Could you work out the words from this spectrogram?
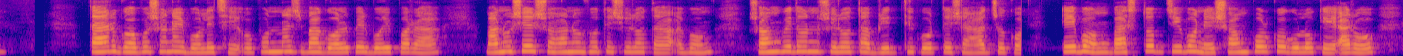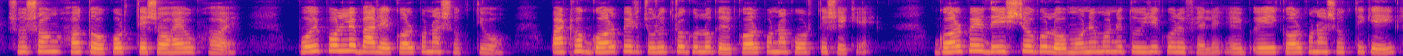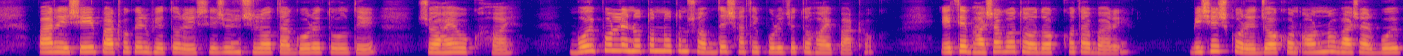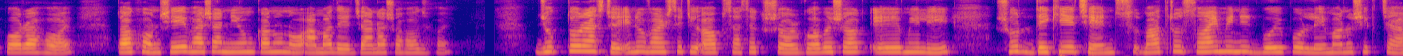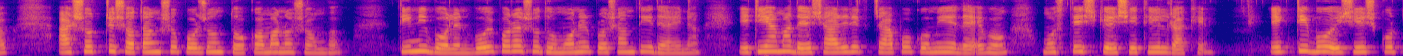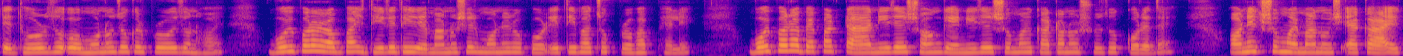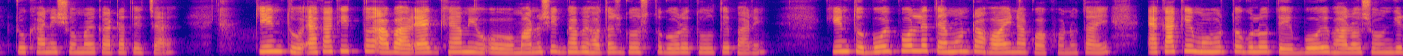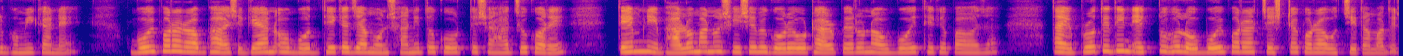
তার গবেষণায় বলেছে, উপন্যাস বা গল্পের বই পড়া মানুষের সহানুভূতিশীলতা এবং সংবেদনশীলতা বৃদ্ধি করতে সাহায্য করে। এবং বাস্তব জীবনে সম্পর্কগুলোকে আরও সুসংহত করতে সহায়ক হয়। বই পড়লে বাড়ে কল্পনা শক্তিও। পাঠক গল্পের চরিত্রগুলোকে কল্পনা করতে শেখে। গল্পের দৃশ্যগুলো মনে মনে তৈরি করে ফেলে। এই কল্পনা শক্তিকেই পারে সেই পাঠকের ভেতরে সৃজনশীলতা গড়ে তুলতে সহায়ক হয়। বই পড়লে নতুন নতুন শব্দের সাথে পরিচিত হয় পাঠক। এতে ভাষাগত দক্ষতা বাড়ে। বিশেষ করে যখন অন্য ভাষার বই পড়া হয়, তখন সেই ভাষার নিয়মকানুনও আমাদের জানা সহজ হয়। যুক্তরাষ্ট্রের ইউনিভার্সিটি অব সাসেক্সর গবেষক এমিলি শুট দেখিয়েছেন, মাত্র ছয় মিনিট বই পড়লে মানসিক চাপ আটষট্টি শতাংশ পর্যন্ত কমানো সম্ভব। তিনি বলেন, বই পড়া শুধু মনের প্রশান্তি দেয় না, এটি আমাদের শারীরিক চাপও কমিয়ে দেয় এবং মস্তিষ্কে শিথিল রাখে। একটি বই শেষ করতে ধৈর্য ও মনোযোগের প্রয়োজন হয়। বই পড়ার অভ্যাস ধীরে ধীরে মানুষের মনের ওপর ইতিবাচক প্রভাব ফেলে। বই পড়া ব্যাপারটা নিজের সঙ্গে নিজের সময় কাটানোর সুযোগ করে দেয়। অনেক সময় মানুষ একা একটুখানি সময় কাটাতে চায়। কিন্তু একাকিত্ব আবার একঘেয়ামি ও মানসিকভাবে হতাশগ্রস্ত গড়ে তুলতে পারে। কিন্তু বই পড়লে তেমনটা হয় না কখনো। তাই একাকী মুহূর্তগুলোতে বই ভালো সঙ্গীর ভূমিকা নেয়। বই পড়ার অভ্যাস জ্ঞান ও বুদ্ধিকে যেমন শানিত করতে সাহায্য করে, তেমনি ভালো মানুষ হিসেবে গড়ে ওঠার প্রেরণাও বই থেকে পাওয়া যায়। তাই প্রতিদিন একটু হলেও বই পড়ার চেষ্টা করা উচিত আমাদের।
